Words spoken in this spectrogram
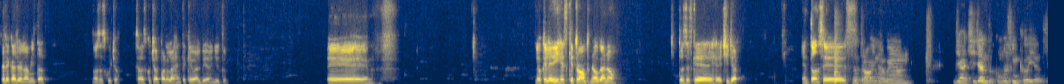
Se le cayó en la mitad. No se escuchó. Se va a escuchar para la gente que vea el video en YouTube. Eh, lo que le dije es que Trump no ganó. Entonces que deje de chillar. Entonces, Es otra vaina, weón. Ya chillando como cinco días.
